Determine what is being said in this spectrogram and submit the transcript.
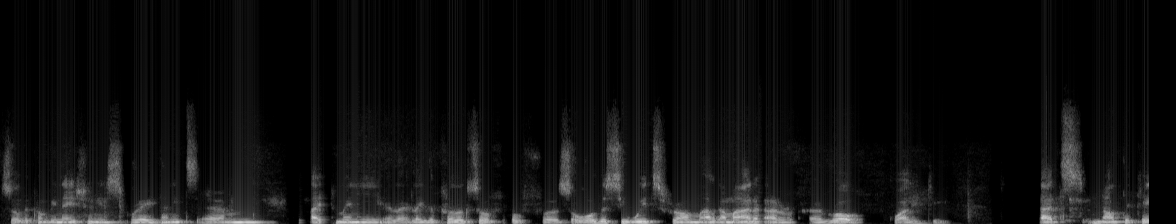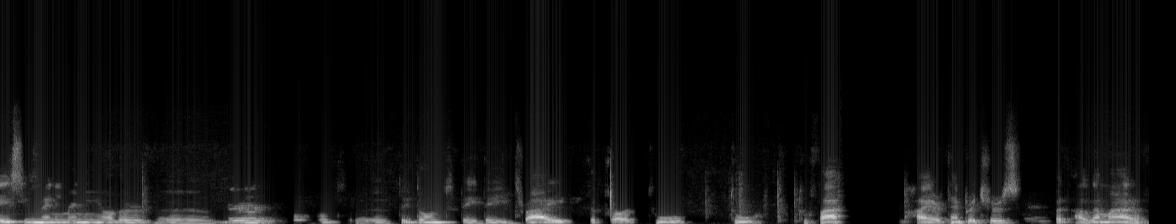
So the combination is great, and it's um, like many like, like, the products of of uh, so all the seaweeds from Algamar are uh, raw quality. That's not the case in many many other. Uh, mm. But uh, they don't they they dry the product too too too fast, higher temperatures. But Algamar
